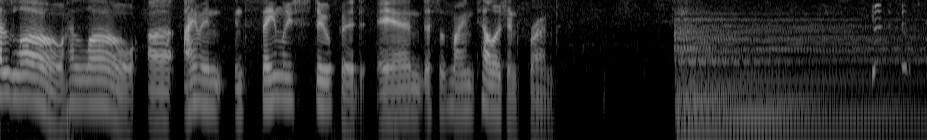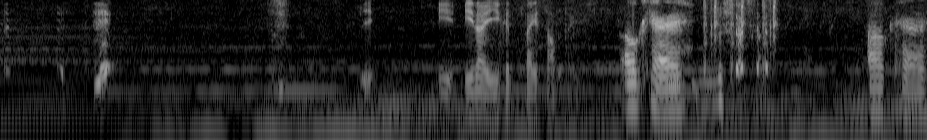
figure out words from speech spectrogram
Hello, hello. Uh, I'm in insanely stupid, and this is my intelligent friend. you, you know, you could say something. Okay. Okay.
